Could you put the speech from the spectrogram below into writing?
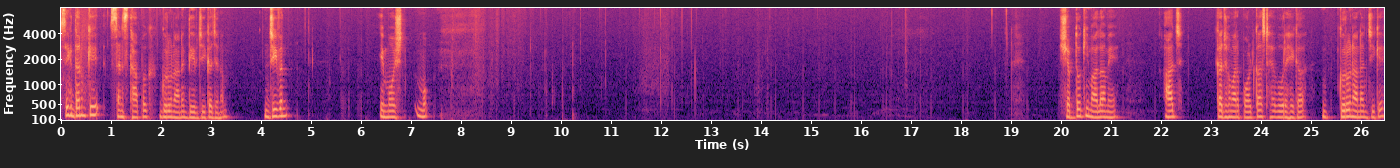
सिख धर्म के संस्थापक गुरु नानक देव जी का जन्म। जीवन इमोश शब्दों की माला में आज का जो हमारा पॉडकास्ट है, वो रहेगा गुरु नानक जी के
